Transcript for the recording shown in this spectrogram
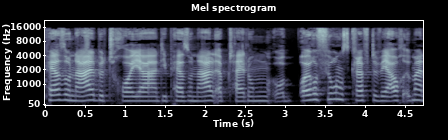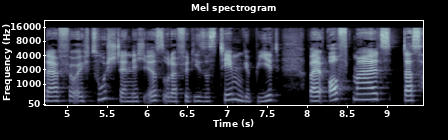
Personalbetreuer, die Personalabteilung, eure Führungskräfte, wer auch immer da für euch zuständig ist oder für dieses Themengebiet, weil oftmals, das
